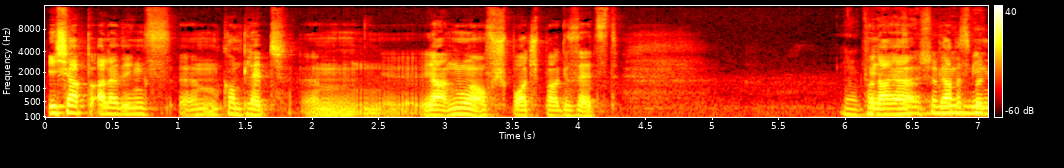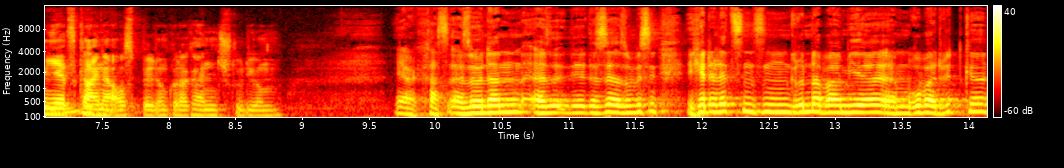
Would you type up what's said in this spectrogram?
Ich habe allerdings ähm, komplett ähm, ja, nur auf Sportspar gesetzt. Okay, Von daher also gab es bei mir jetzt keine Ausbildung oder kein Studium. Ja, krass. Also dann, also das ist ja so ein bisschen, ich hatte letztens einen Gründer bei mir, ähm, Robert Wittke,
